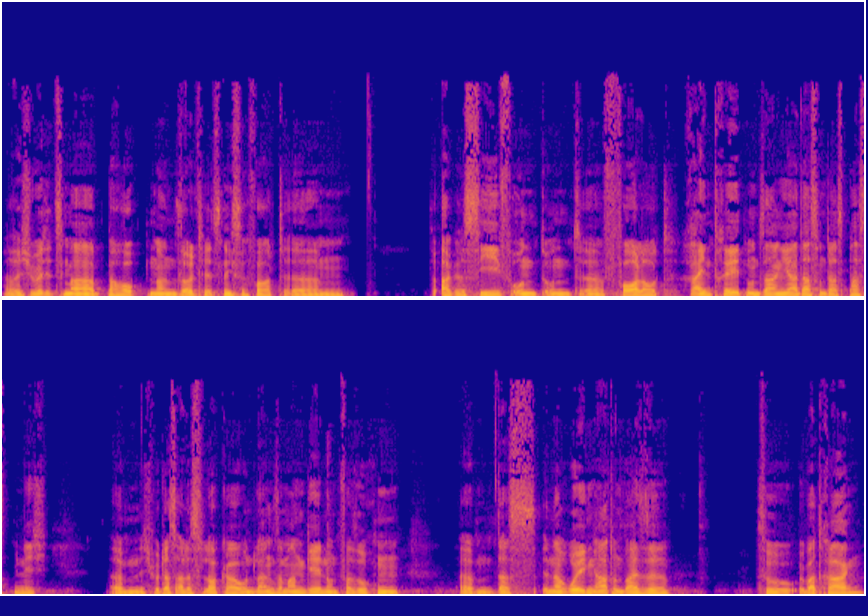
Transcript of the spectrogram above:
Also ich würde jetzt mal behaupten, man sollte jetzt nicht sofort ähm, so aggressiv und und äh, vorlaut reintreten und sagen, ja, das und das passt mir nicht. Ähm, ich würde das alles locker und langsam angehen und versuchen, ähm, das in einer ruhigen Art und Weise zu übertragen,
